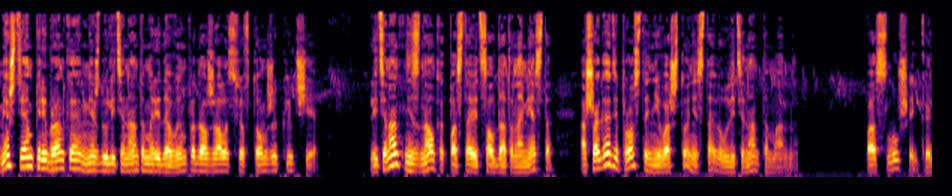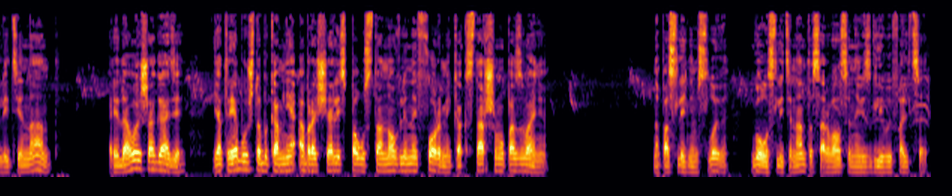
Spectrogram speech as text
Меж тем перебранка между лейтенантом и рядовым продолжалась все в том же ключе. Лейтенант не знал, как поставить солдата на место, а Шагади просто ни во что не ставил лейтенанта Манна. «Послушай-ка, лейтенант, рядовой Шагади, я требую, чтобы ко мне обращались по установленной форме, как к старшему по званию. На последнем слове голос лейтенанта сорвался на визгливый фальцет.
